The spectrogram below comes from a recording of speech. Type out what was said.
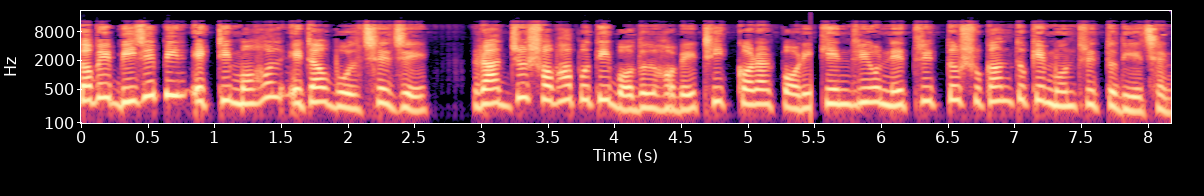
তবে বিজেপির একটি মহল এটাও বলছে যে রাজ্য সভাপতি বদল হবে ঠিক করার পরে কেন্দ্রীয় নেতৃত্ব সুকান্তকে মন্ত্রিত্ব দিয়েছেন।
